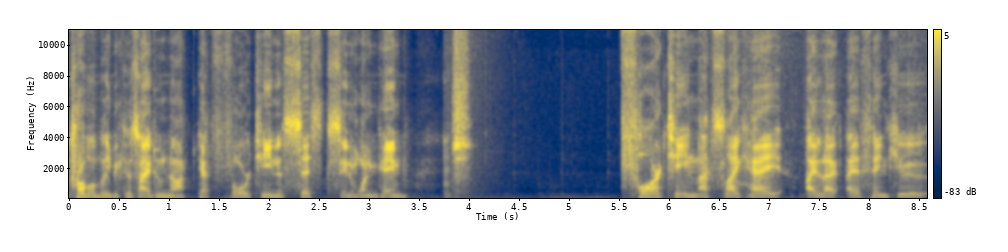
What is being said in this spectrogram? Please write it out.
Probably because I do not get 14 assists in one game. 14, that's like, hey, I like, I think you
